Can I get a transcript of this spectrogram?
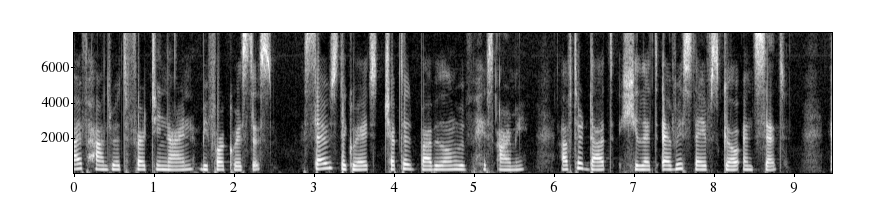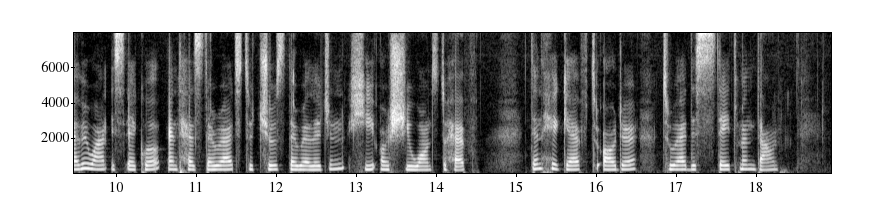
539 before Christus. Cyrus the Great captured Babylon with his army. After that, he let every slave go and said, Everyone is equal and has the right to choose the religion he or she wants to have. Then he gave to order to write this statement down.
